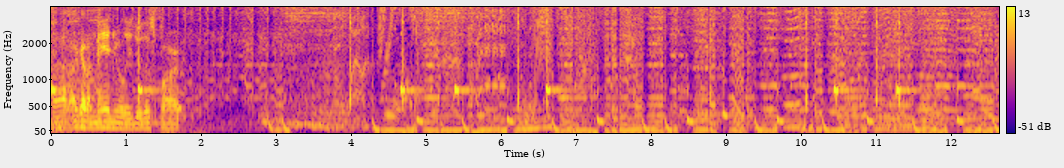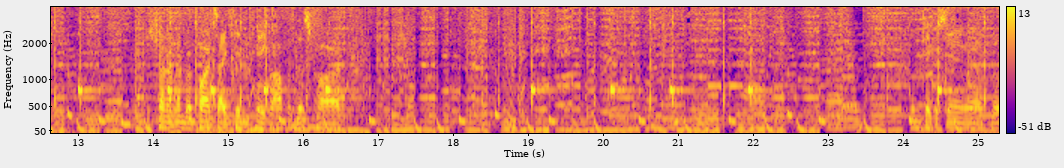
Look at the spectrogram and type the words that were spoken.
That. I gotta manually do this part. Trying to remember parts I didn't take off of this car. Didn't take a steering rack, no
